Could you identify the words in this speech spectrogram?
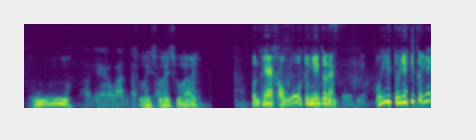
โอ้เขาเสียเขาวานใส่สวยสวยสวยต้นแพรเขาโอ้ตัวใหญ่ตัวนั้นโอ้ยตัวใหญ่ตัวใหญ่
